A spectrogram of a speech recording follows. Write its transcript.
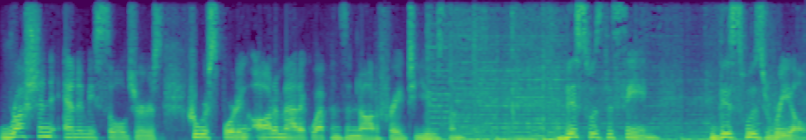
Russian enemy soldiers who were sporting automatic weapons and not afraid to use them? This was the scene. This was real.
